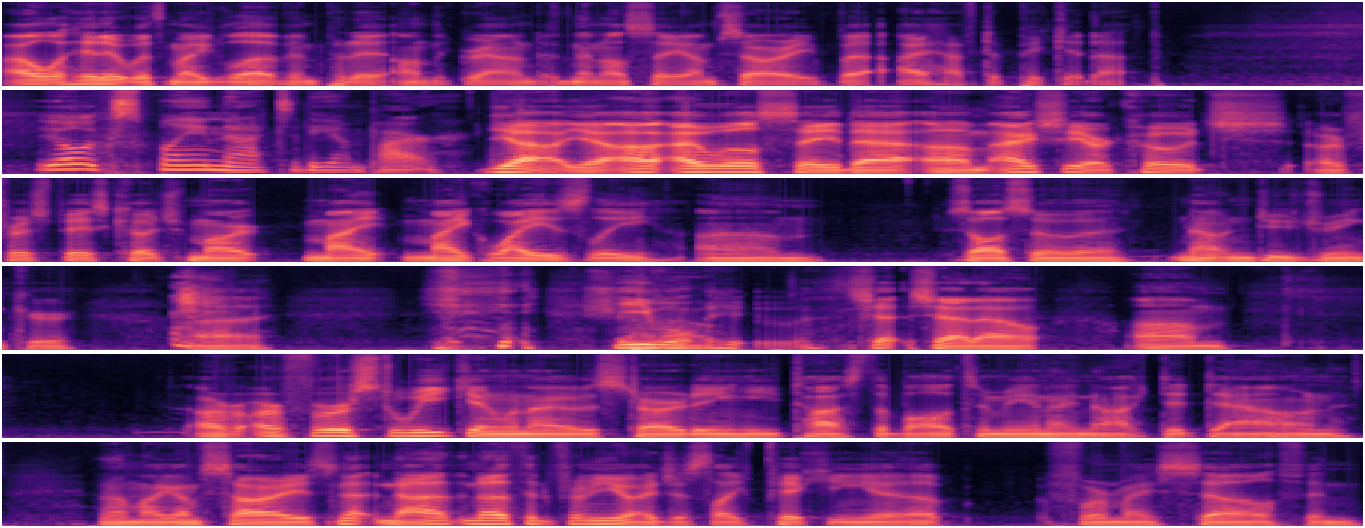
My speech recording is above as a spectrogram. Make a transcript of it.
I'll hit it with my glove and put it on the ground, and then I'll say I'm sorry, but I have to pick it up. You'll explain that to the umpire. Yeah, yeah, I, I will say that. Um, actually, our coach, our first base coach, Mark Mike, Mike Wisely, um, who's also a Mountain Dew drinker. Uh, he, will he, sh- shout out. Um, our, our first weekend when I was starting, he tossed the ball to me and I knocked it down. And I'm like, I'm sorry, it's not, not nothing from you. I just like picking it up for myself. And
